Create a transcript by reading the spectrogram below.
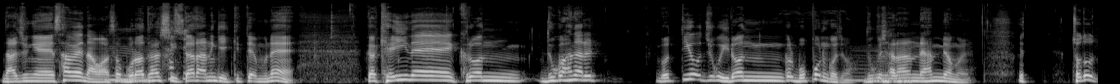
나중에 사회에 나와서 음, 뭐라도 할수 할수 있다라는 게 있기 때문에 그러니까 개인의 그런 누구 하나를 뭐 띄워주고 이런 걸 못 보는 거죠. 음. 누구 잘하는 애 한 명을. 저도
